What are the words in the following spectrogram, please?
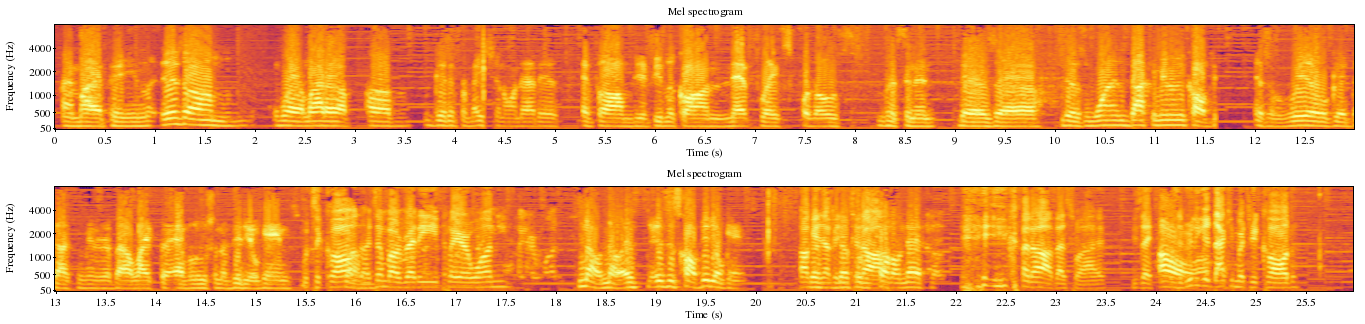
in my opinion. There's um where a lot of um, good information on that is if um if you look on Netflix for those listening, there's uh there's one documentary called it's a real good documentary about like the evolution of video games. What's it called? Um, Are you talking about Ready Player One? No, no, it's it's just called video games. Okay, That's, you that's cut what it's off. on Netflix. you cut off. That's why. He's like, Oh. "There's a really good documentary called."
